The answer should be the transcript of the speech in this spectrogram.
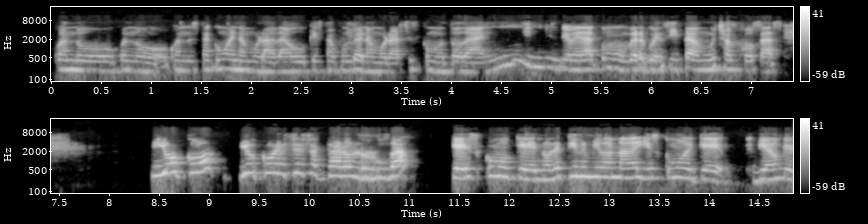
cuando, cuando, cuando está como enamorada o que está a punto de enamorarse es como toda, que me da como vergüencita muchas cosas. Yoko, Yoko es esa Carol ruda, que es como que no le tiene miedo a nada y es como de que, vieron que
